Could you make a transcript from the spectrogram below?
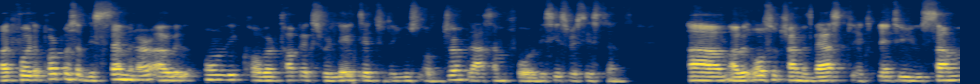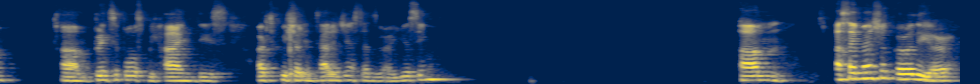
But for the purpose of this seminar, I will only cover topics related to the use of germplasm for disease resistance. Um, I will also try my best to explain to you some um, principles behind this artificial intelligence that we are using. Um, as I mentioned earlier,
